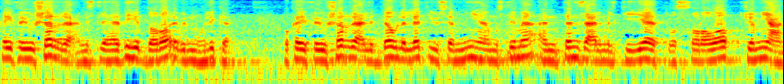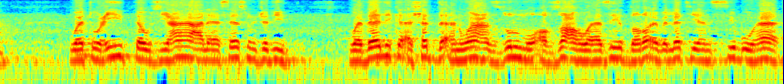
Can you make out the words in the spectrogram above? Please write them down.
كيف يشرع مثل هذه الضرائب المهلكة؟ وكيف يشرع للدولة التي يسميها مسلمة أن تنزع الملكيات والثروات جميعا وتعيد توزيعها على أساس جديد؟ وذلك أشد أنواع الظلم وأفظعه. هذه الضرائب التي ينسبها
